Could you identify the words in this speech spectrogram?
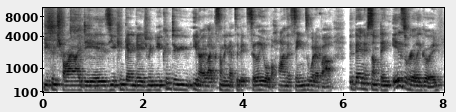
You can try ideas, you can get engagement, you can do, you know, like something that's a bit silly or behind the scenes or whatever. But then if something is really good,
